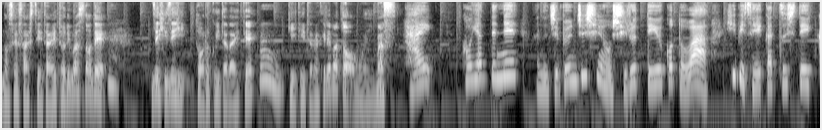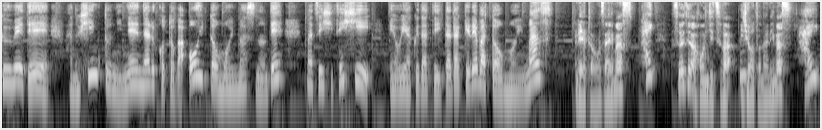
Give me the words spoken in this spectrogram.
載せさせていただいておりますので、うんぜひぜひ登録いただいてうん。聞いていただければと思います。はい。こうやってね、あの自分自身を知るっていうことは、日々生活していく上で、あのヒントに、ね、なることが多いと思いますので、まあ、ぜひぜひえお役立ていただければと思います。ありがとうございます。はい。それでは本日は以上となります。はい。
